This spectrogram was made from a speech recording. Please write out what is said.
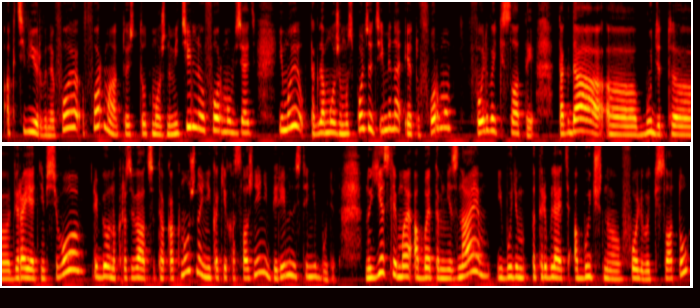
активированная форма, то есть тут можно метильную форму взять, и мы тогда можем использовать именно эту форму фолиевой кислоты. Тогда э, будет, э, вероятнее всего, ребенок развиваться так, как нужно, и никаких осложнений беременности не будет. Но если мы об этом не знаем и будем потреблять обычную фолиевую кислоту,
